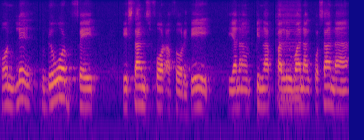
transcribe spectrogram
on the word faith stands for authority. Yan ang pinapaliwanag ko sana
